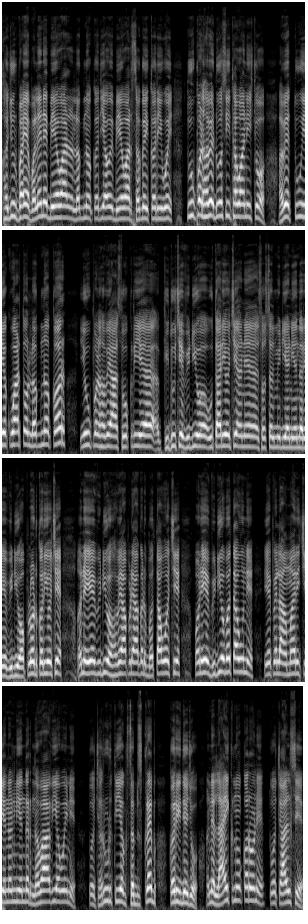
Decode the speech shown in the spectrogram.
ખજૂરભાઈએ ભલે ને બે વાર લગ્ન કર્યા હોય, બે વાર સગાઈ કરી હોય, તું પણ હવે ડોસી થવાની છો. હવે તું એકવાર તો લગ્ન કર એવું પણ હવે આ છોકરીએ કીધું છે વીડિયો ઉતાર્યો છે અને સોશિયલ મીડિયાની અંદર એ વીડિયો અપલોડ કર્યો છે અને એ વીડિયો હવે આપણે આગળ બતાવવો છે. પણ એ વીડિયો બતાવું ને એ પહેલાં અમારી ચેનલની અંદર નવા આવ્યા હોય ને તો જરૂરથી એક સબસ્ક્રાઈબ કરી દેજો અને લાઈક ન કરો ને તો ચાલશે.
